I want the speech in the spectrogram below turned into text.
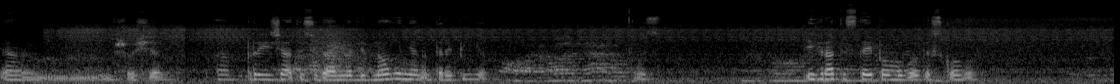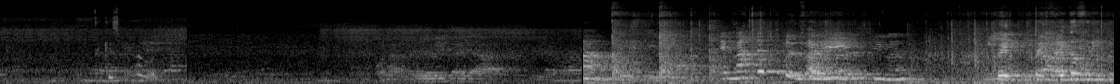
Ем, що ще? Приїжджати сюди на відновлення, на терапію. Ось. І грати з тейпом обов'язково. Такі справи. más. Pe frito.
